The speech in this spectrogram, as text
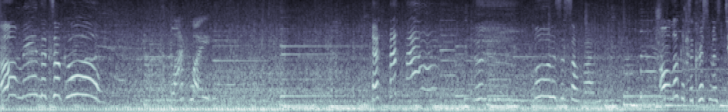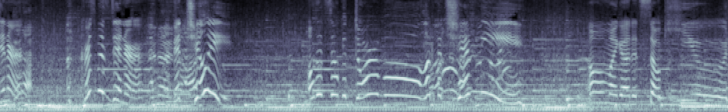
Oh man, that's so cool. It's blacklight. oh, this is so fun. Oh, look, it's a Christmas dinner. Yeah. Christmas dinner. A bit chilly. Oh, that's so adorable. Look at the chimney. Oh my god, it's so cute.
